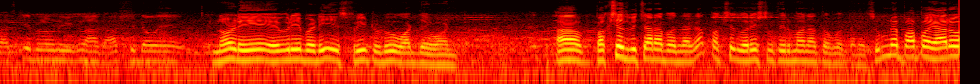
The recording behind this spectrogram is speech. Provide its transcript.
ರಾಜಕೀಯ ಬೆಳವಣಿಗೆಗಳು ಹಾಗೆ ಆಗ್ತಿದ್ದಾವೆ. ನೋಡಿ everybody is free to do what they want ಆ ಪಕ್ಷದ ವಿಚಾರ ಬಂದಾಗ ಪಕ್ಷದ ವರಿಷ್ಠರು ತೀರ್ಮಾನ ತಗೋತಾರೆ. ಸುಮ್ಮನೆ ಪಾಪ ಯಾರೋ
